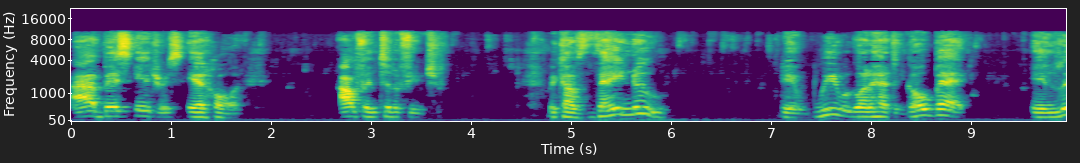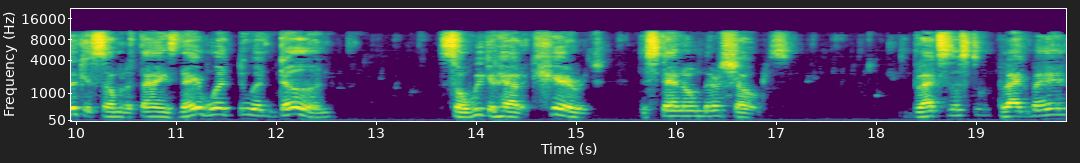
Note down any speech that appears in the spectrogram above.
our best interests at heart off into the future. Because they knew that we were going to have to go back and look at some of the things they went through and done so we could have the courage to stand on their shoulders. Black sister, black man,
